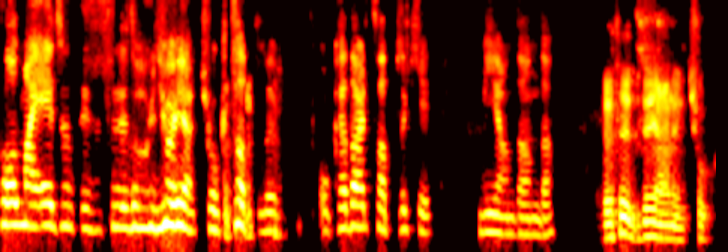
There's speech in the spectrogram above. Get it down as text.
Call My Agent dizisinde de oynuyor ya. Çok tatlı. o kadar tatlı ki bir yandan da. Evet evet bir de yani çok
